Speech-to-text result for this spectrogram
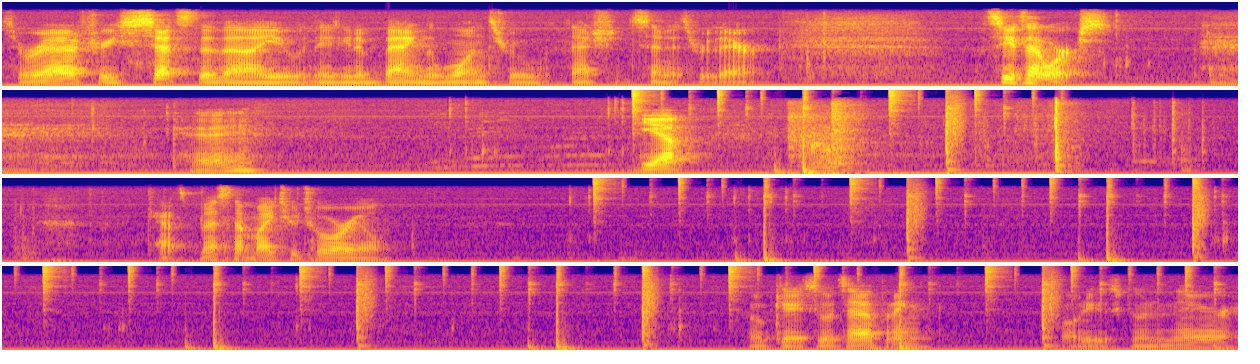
So right after he sets the value, he's going to bang the one through. That should send it through there. Let's see if that works. Okay. Yep. Cat's messing up my tutorial. Okay, so what's happening? Audio's going in there.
